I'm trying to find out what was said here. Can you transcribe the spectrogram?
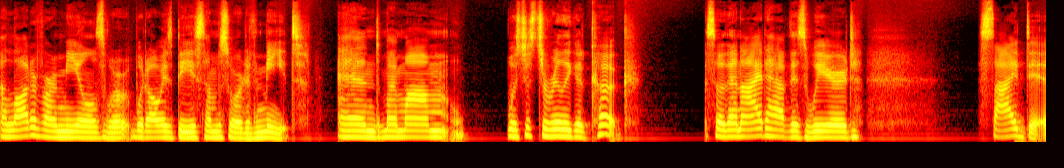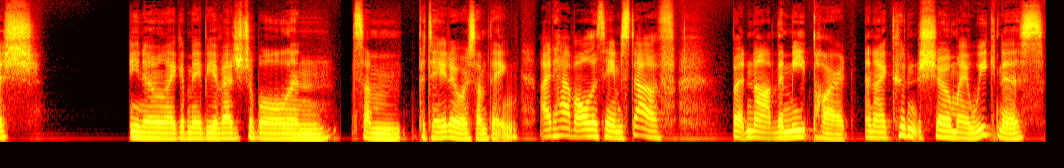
a lot of our meals were, would always be some sort of meat. And my mom was just a really good cook. So then I'd have this weird side dish, you know, like maybe a vegetable and some potato or something. I'd have all the same stuff, but not the meat part. And I couldn't show my weakness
